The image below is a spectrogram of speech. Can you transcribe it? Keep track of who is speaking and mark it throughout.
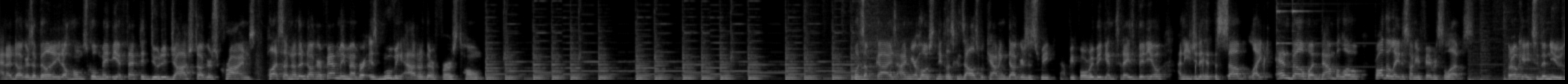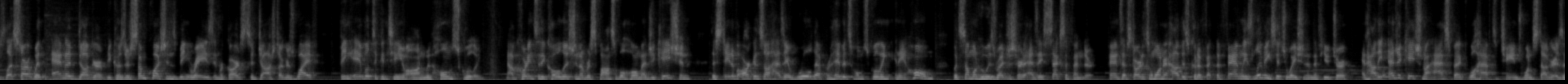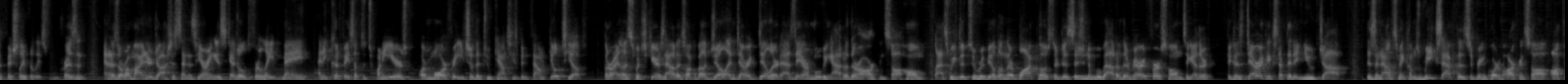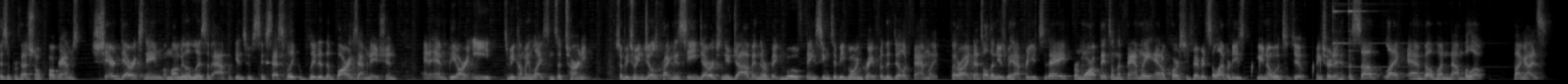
Speaker 1: Anna Duggar's ability to homeschool may be affected due to Josh Duggar's crimes. Plus, another Duggar family member is moving out of their first home. What's up, guys? I'm your host, Nicholas Gonzalez with Counting Duggars this week. Now, before we begin today's video, I need you to hit the sub, like, and bell button down below for all the latest on your favorite celebs. But okay, to the news. Let's start with Anna Duggar because there's some questions being raised in regards to Josh Duggar's wife being able to continue on with homeschooling. Now, according to the Coalition of Responsible Home Education, the state of Arkansas has a rule that prohibits homeschooling in a home with someone who is registered as a sex offender. Fans have started to wonder how this could affect the family's living situation in the future and how the educational aspect will have to change once Duggar is officially released from prison. And as a reminder, Josh's sentence hearing is scheduled for late May, and he could face up to 20 years or more for each of the two counts he's been found guilty of. But all right, let's switch gears now to talk about Jill and Derick Dillard as they are moving out of their Arkansas home. Last week, the two revealed on their blog post their decision to move out of their very first home together because Derick accepted a new job. This announcement comes weeks after the Supreme Court of Arkansas Office of Professional Programs shared Derick's name among the list of applicants who successfully completed the bar examination and MPRE to become a licensed attorney. So between Jill's pregnancy, Derick's new job, and their big move, things seem to be going great for the Dillard family. But all right, that's all the news we have for you today. For more updates on the family and of course your favorite celebrities, you know what to do. Make sure to hit the sub, like, and bell button down below. Bye guys.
